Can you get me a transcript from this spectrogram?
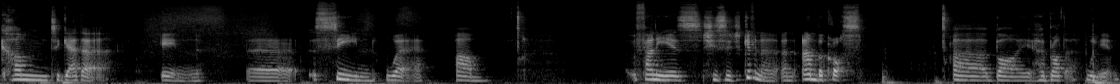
come together in a scene where um, Fanny is she's she's given a, an amber cross uh, by her brother William,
